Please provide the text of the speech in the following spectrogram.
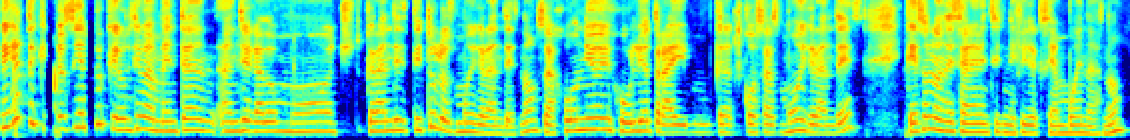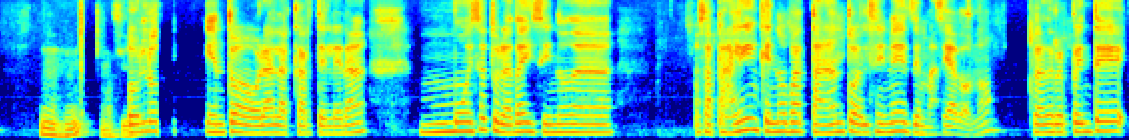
Fíjate que yo siento que últimamente han, han llegado muchos grandes títulos muy grandes, ¿no? O sea, junio y julio traen cosas muy grandes, que eso no necesariamente significa que sean buenas, ¿no? Así es. Solo siento ahora la cartelera muy saturada y si no da, o sea, para alguien que no va tanto al cine es demasiado, ¿no? O sea, de repente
